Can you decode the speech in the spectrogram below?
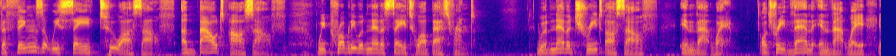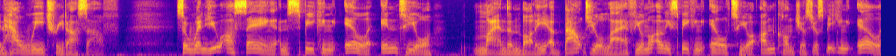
the things that we say to ourselves, about ourselves, we probably would never say to our best friend. We would never treat ourselves in that way or treat them in that way in how we treat ourselves. So when you are saying and speaking ill into your mind and body about your life, you're not only speaking ill to your unconscious, you're speaking ill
